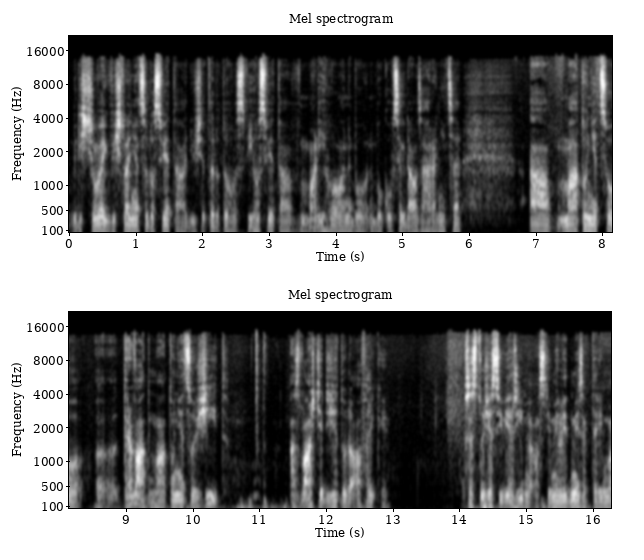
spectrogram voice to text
Když člověk vyšle něco do světa, ať už je to do toho svého světa, malého, nebo, nebo kousek dál za hranice, a má to něco e, trvat, má to něco žít, a zvláště když je to do Afriky, přestože si věříme a s těmi lidmi, se kterými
